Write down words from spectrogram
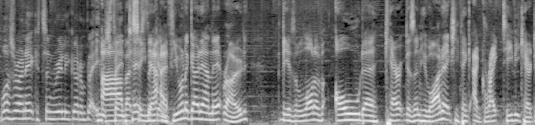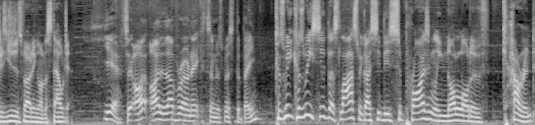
was Rowan Atkinson really good in Black? He was Ah, but see now, if you want to go down that road, there's a lot of older characters in who I don't actually think are great TV characters. You're just voting on nostalgia. yeah, so I, I love Rowan Atkinson as Mr. Bean. Because we because we said this last week. I said there's surprisingly not a lot of current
